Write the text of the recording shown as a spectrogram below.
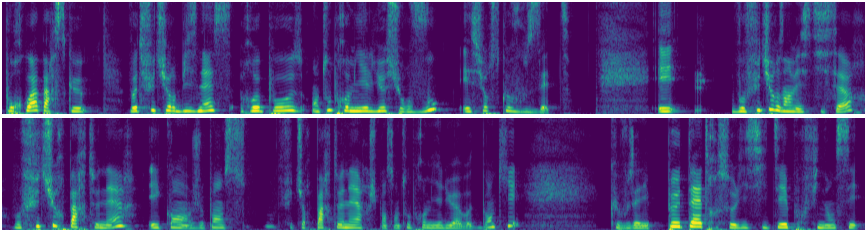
pourquoi? Parce que votre futur business repose en tout premier lieu sur vous et sur ce que vous êtes. Et vos futurs investisseurs, vos futurs partenaires, et quand je pense futurs partenaires, je pense en tout premier lieu à votre banquier, que vous allez peut-être solliciter pour financer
